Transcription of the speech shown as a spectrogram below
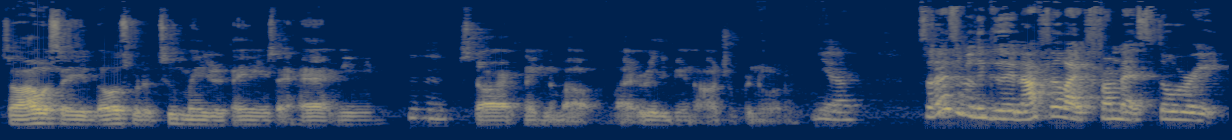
So I would say those were the two major things that had me mm-hmm. start thinking about like really being an entrepreneur. Yeah. So that's really good. And I feel like from that story,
